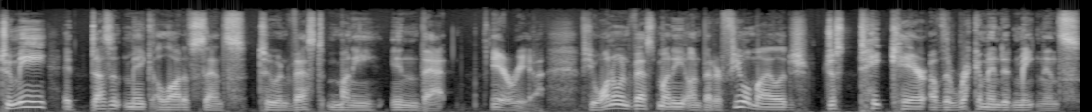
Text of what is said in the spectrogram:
To me, it doesn't make a lot of sense to invest money in that area. If you want to invest money on better fuel mileage, just take care of the recommended maintenance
